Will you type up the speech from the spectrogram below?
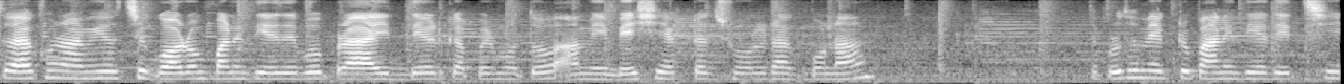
তো এখন আমি হচ্ছে গরম পানি দিয়ে দেব প্রায় দেড় কাপের মতো। আমি বেশি একটা ঝোল রাখব না। তো প্রথমে একটু পানি দিয়ে দিচ্ছি।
